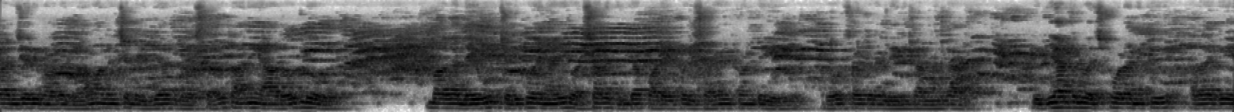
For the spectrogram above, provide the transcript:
కర్జరి మొదల గ్రామాల నుంచి విద్యార్థులు వస్తారు. కానీ ఆ రోడ్లు బాగా లేవు చెడిపోయినాయి వర్షాలకు ఇంకా పాడైపోయి సరైనటువంటి రోడ్ సౌకర్యం లేని కారణంగా విద్యార్థులు వచ్చిపోవడానికి అలాగే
